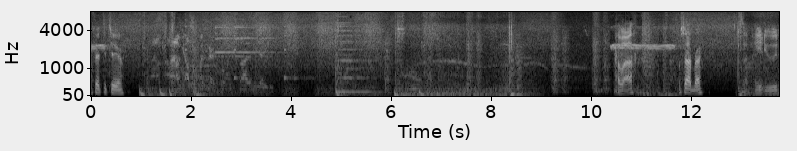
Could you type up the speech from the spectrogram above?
Twelve fifty two. Hello? What's up, bro? What's up? Hey, dude.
